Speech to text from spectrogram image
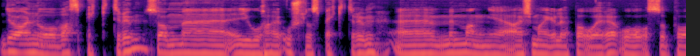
Du har Nova Spektrum, som uh, jo har Oslo Spektrum uh, med mange arrangementer i løpet av året, og også på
